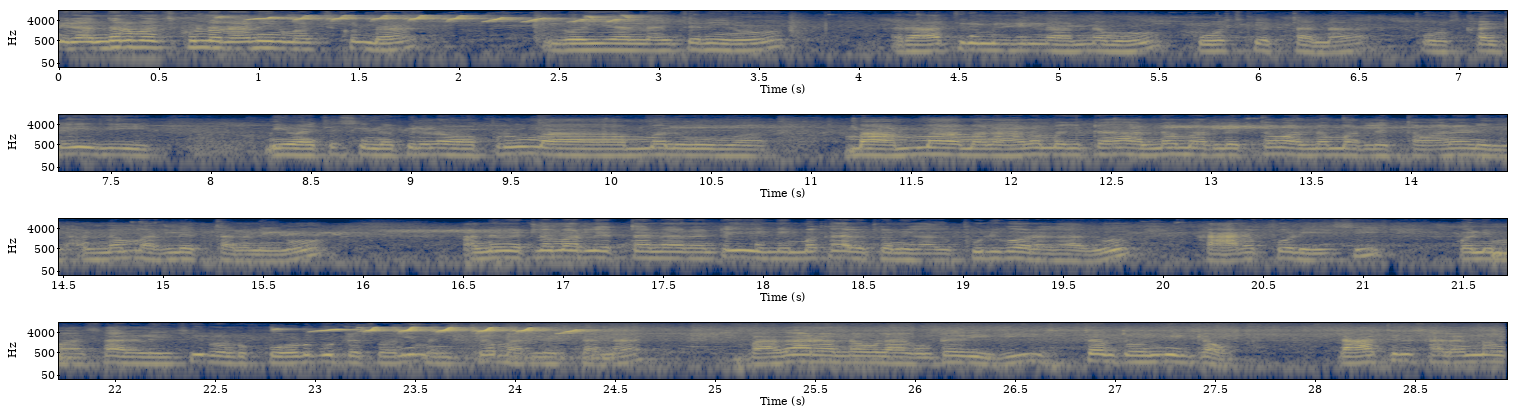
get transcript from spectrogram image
మీరందరూ మర్చుకున్నారా? నేను మర్చుకున్నా. ఇగో ఇవాళ అయితే నేను రాత్రి మిగిలిన అన్నము పోసుకెత్తాను పోసుకంటే ఇది మేమైతే చిన్నపిల్లలం అప్పుడు మా అమ్మలు మా- మా అమ్మ మా నాన్నమ్మ గిట్ట అన్నం మరలెత్తాం అన్నం మరలెత్తాం అని అనేది. అన్నం మరలెత్తాను నేను. అన్నం ఎట్లా మరలెత్తానంటే ఇది నిమ్మకాయలతో కాదు పులిహోర కాదు. కారపొడి వేసి కొన్ని మసాలాలు వేసి రెండు కోడిగుడ్లతో మంచిగా మరలెత్తాను బగారు అన్నం లాగా ఉంటుంది ఇది. ఇష్టంతో తింటాం. రాత్రి సలన్నం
